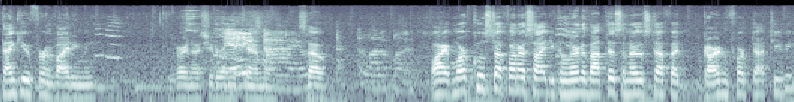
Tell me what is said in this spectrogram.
thank you for inviting me. It was very nice of you to run the camera. So, a lot of fun. all right, more cool stuff on our site. You can learn about this and other stuff at gardenfork.tv.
